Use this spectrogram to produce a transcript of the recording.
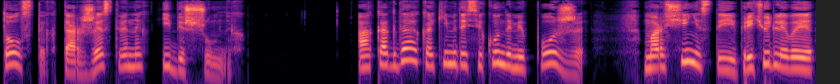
толстых, торжественных и бесшумных. А когда какими-то секундами позже морщинистые причудливые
